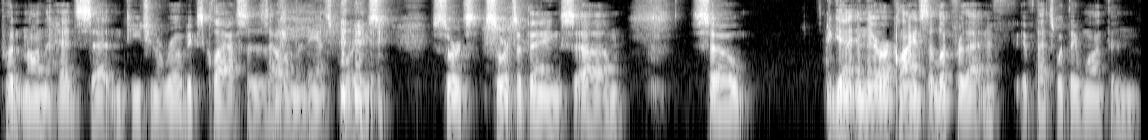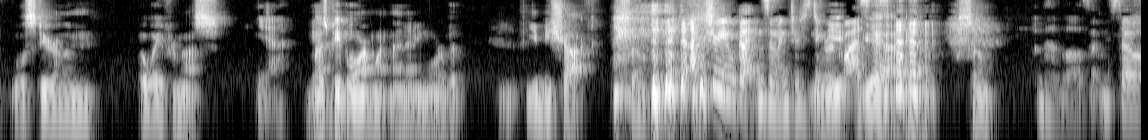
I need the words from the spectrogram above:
putting on the headset and teaching aerobics classes out on the dance floor these sorts sorts of things. Um, so again, and there are clients that look for that, and if if that's what they want, then we'll steer them away from us. Yeah. Most people aren't wanting that anymore, but you'd be shocked. So I'm sure you've gotten some interesting requests. yeah, yeah. So That's awesome. So,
